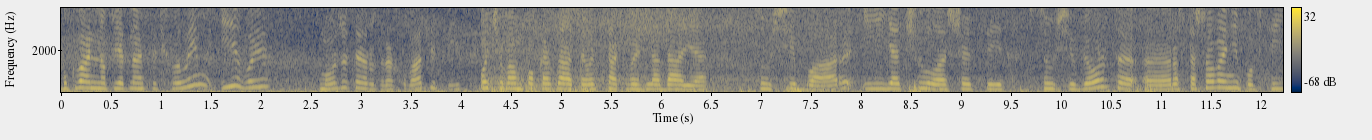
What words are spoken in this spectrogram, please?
буквально 15 хвилин, і ви зможете розрахувати під. Хочу вам показати, ось так виглядає суші бар. І я чула, що ці суші World е, розташовані по всій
